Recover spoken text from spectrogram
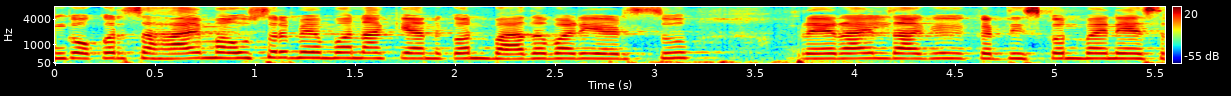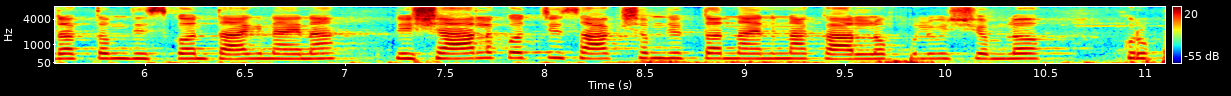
ఇంకొకరి సహాయం అవసరమేమో నాకు అనుకొని బాధపడి ఏడుస్తూ ప్రేరాయిలు తాగి ఇక్కడ తీసుకొని పోయిన ఎస్ రక్తం తీసుకొని తాగి నాయన నీ షార్లకు వచ్చి సాక్ష్యం చెప్తాను నాయన నా కాళ్ళ నొప్పుల విషయంలో కృప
